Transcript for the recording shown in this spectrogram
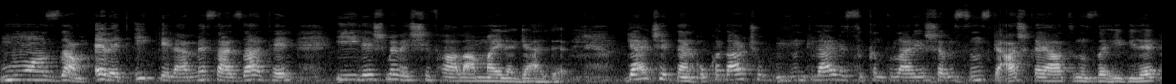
Muazzam. Evet ilk gelen mesaj zaten iyileşme ve şifalanmayla geldi. Gerçekten o kadar çok üzüntüler ve sıkıntılar yaşamışsınız ki aşk hayatınızla ilgili.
